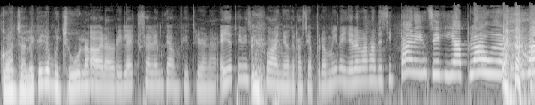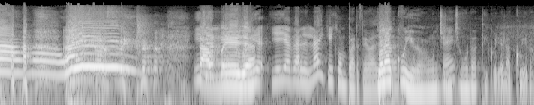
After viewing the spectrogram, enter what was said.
Conchale, que ella es muy chula. Ahora, Abril es excelente anfitriona. Ella tiene cinco años, gracias. Pero mira, ya le van a decir, párense y aplaudan vamos. Y Tan ríe. bella. Y, y ella dale like y comparte. Yo la cuido, un ¿Eh? chinchín, un ratico, yo la cuido.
